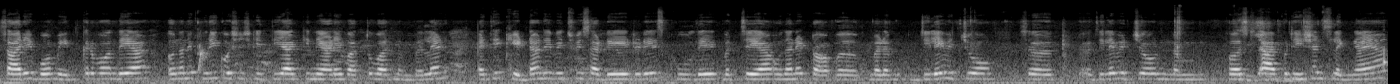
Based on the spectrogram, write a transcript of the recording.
ਸਾਰੇ ਬਹੁਤ ਮਿਹਨਤ ਕਰਵਾਉਂਦੇ ਆ। ਉਹਨਾਂ ਨੇ ਪੂਰੀ ਕੋਸ਼ਿਸ਼ ਕੀਤੀ ਆ ਕਿ ਨਿਆਣੇ ਵੱਧ ਤੋਂ ਵੱਧ ਨੰਬਰ ਲੈਣ। ਇੱਥੇ ਖੇਡਾਂ ਦੇ ਵਿੱਚ ਵੀ ਸਾਡੇ ਜਿਹੜੇ ਸਕੂਲ ਦੇ ਬੱਚੇ ਆ, ਉਹਨਾਂ ਨੇ ਟੌਪ ਮਤਲਬ ਜ਼ਿਲ੍ਹੇ ਵਿੱਚੋਂ, ਸ- ਜ਼ਿਲ੍ਹੇ ਵਿੱਚੋਂ ਫਰਸਟ ਪੋਜੀਸ਼ਨਸ ਲਈਆਂ ਆ।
